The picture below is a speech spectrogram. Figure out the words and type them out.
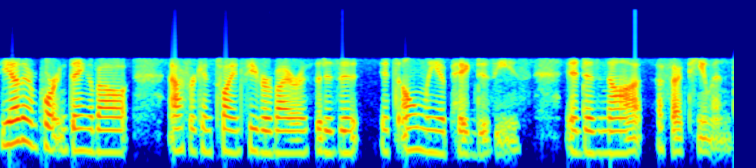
The other important thing about African swine fever virus that is it, it's only a pig disease. It does not affect humans.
